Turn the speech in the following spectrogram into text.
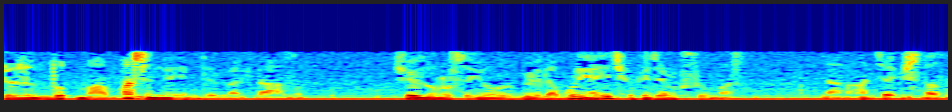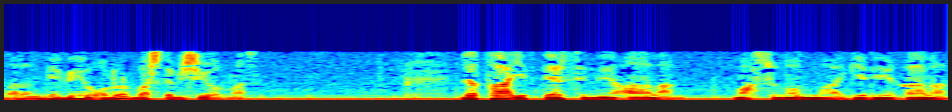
sözün tutma, başını indirmek lazım. Şöyle olursa iyi böyle, buraya hiç hükücelik sığmaz. Yani ancak üstadların nevi olur, başka bir şey olmaz. Letaif dersini ağlan, mahzun olma geri kalan,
